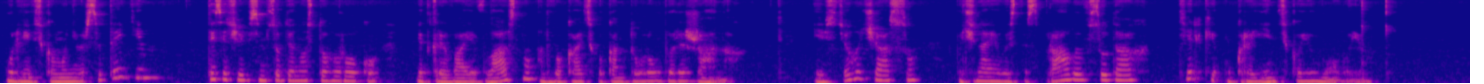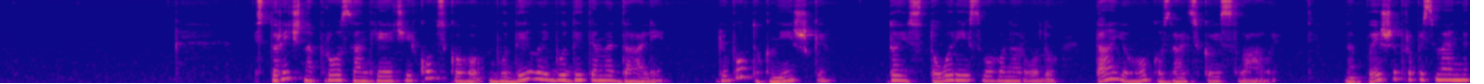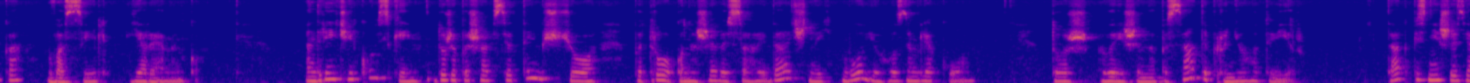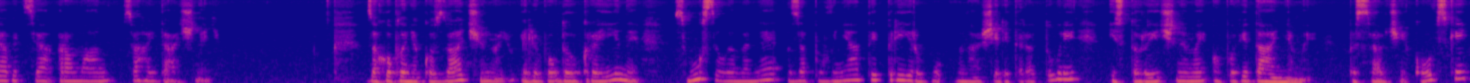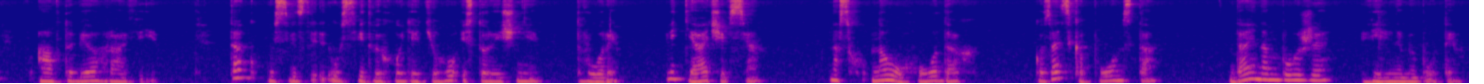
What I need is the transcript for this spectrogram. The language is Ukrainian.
у Львівському університеті 1890 року відкриває власну адвокатську контору в Бережанах і з цього часу починає вести справи в судах тільки українською мовою. Історична проза Андрія Чайковського будила й будитиме далі любов до книжки, до історії свого народу та його козацької слави. Напише про письменника Василь Яременко. Андрій Чайковський дуже пишався тим, що Петро Конашевич Сагайдачний був його земляком, тож вирішив написати про нього твір. Так пізніше з'явиться роман Сагайдачний. Захоплення козаччиною і любов до України змусили мене заповняти прірву в нашій літературі історичними оповіданнями, писав Чайковський в автобіографії. Так у світ, у світ виходять його історичні твори віддячився, на, уходах, козацька помста, дай нам, Боже, вільними бути.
